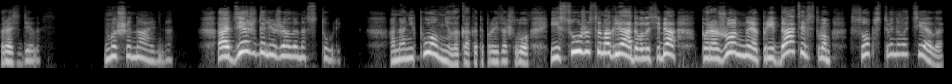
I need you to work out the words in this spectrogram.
разделась. Машинально. Одежда лежала на стуле. Она не помнила, как это произошло, и с ужасом оглядывала себя, пораженная предательством собственного тела.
